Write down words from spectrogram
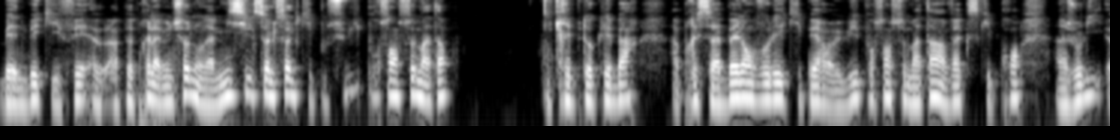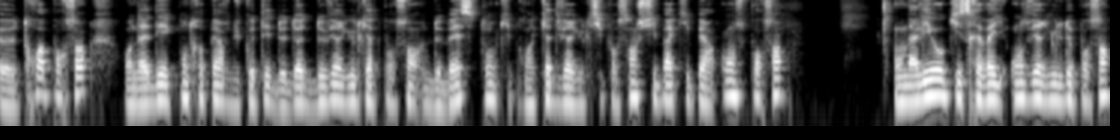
BNB qui fait à peu près la même chose. On a Missile Sol Sol qui pousse 8% ce matin. Crypto Clébar, après sa belle envolée qui perd 8% ce matin, un VAX qui prend un joli 3%. On a des contre-perfs du côté de DOT 2,4% de baisse, Ton qui prend 4,6%, Shiba qui perd 11%. On a Léo qui se réveille 11,2%,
